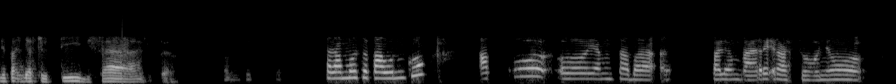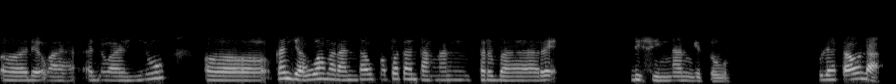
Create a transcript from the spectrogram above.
ini panjar cuti bisa gitu. Selama setahun kok aku eh, yang taba paling barek rasanya eh, dek Wah- dek Wahyu eh, kan jauh merantau apa tantangan terbarek di Sinan gitu. Udah tahu nggak?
